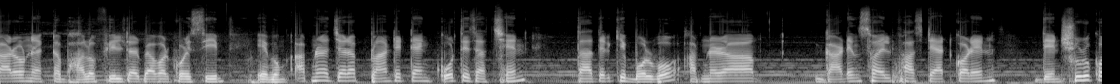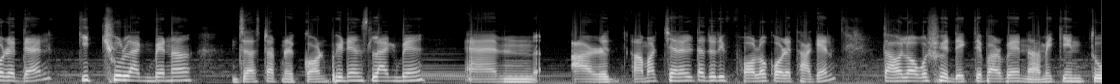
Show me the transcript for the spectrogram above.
কারণ একটা ভালো ফিল্টার ব্যবহার করেছি। এবং আপনারা যারা প্লান্টেড ট্যাঙ্ক করতে চাচ্ছেন তাদেরকে বলব, আপনারা গার্ডেন সয়েল ফার্স্ট অ্যাড করেন দেন শুরু করে দেন, কিচ্ছু লাগবে না জাস্ট আপনার কনফিডেন্স লাগবে। অ্যান্ড আর আমার চ্যানেলটা যদি ফলো করে থাকেন তাহলে অবশ্যই দেখতে পারবেন। আমি কিন্তু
